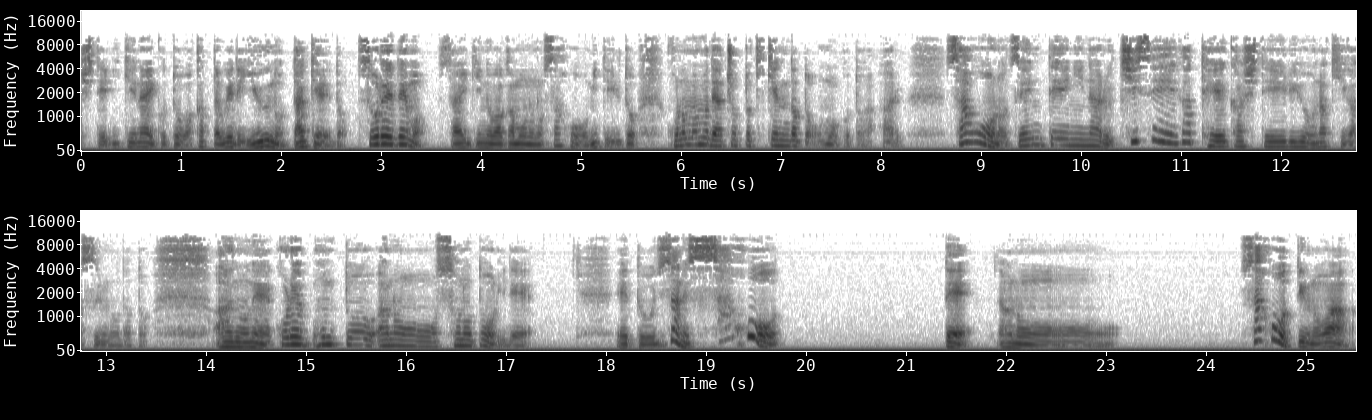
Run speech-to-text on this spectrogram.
していけないことを分かった上で言うのだけれど、それでも最近の若者の作法を見ていると、このままではちょっと危険だと思うことがある。作法の前提になる知性が低下しているような気がするのだと。あのね、これ本当、あの、その通りで、えっと、実はね、作法って、あのー作法っていうのは、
